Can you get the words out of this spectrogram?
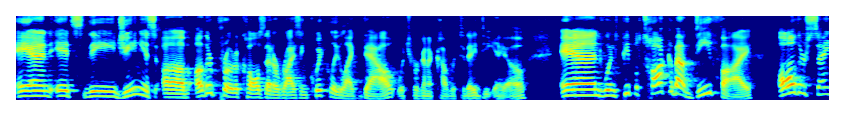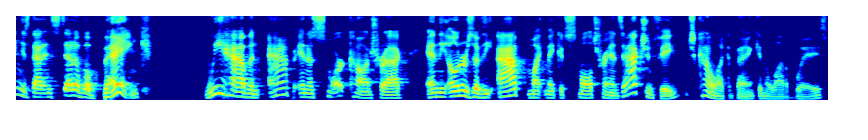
And it's the genius of other protocols that are rising quickly, like DAO, which we're going to cover today, DAO. And when people talk about DeFi, all they're saying is that instead of a bank, we have an app and a smart contract, and the owners of the app might make a small transaction fee, which is kind of like a bank in a lot of ways.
